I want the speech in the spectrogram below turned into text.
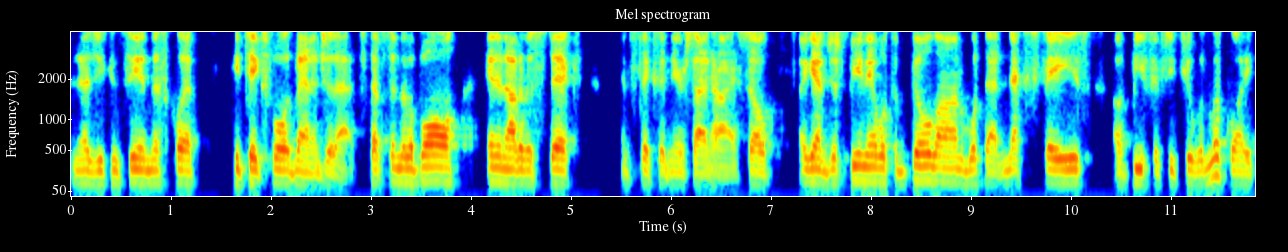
And as you can see in this clip, he takes full advantage of that. Steps into the ball, in and out of his stick, and sticks it near side high. So again, just being able to build on what that next phase of B52 would look like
